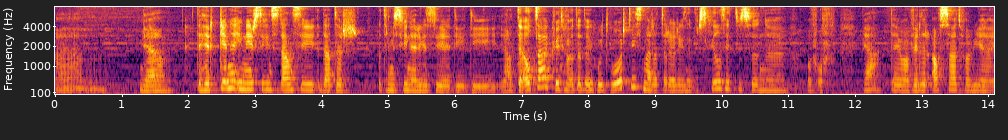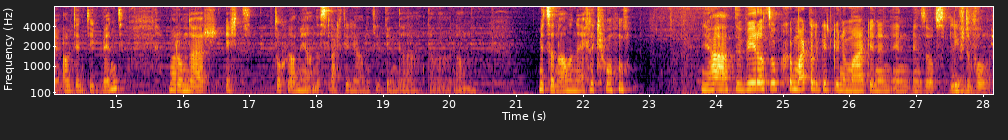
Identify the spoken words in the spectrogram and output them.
um, ja, te herkennen in eerste instantie dat er, dat er misschien ergens die, die, ja, delta, ik weet niet of dat een goed woord is, maar dat er ergens een verschil zit tussen, uh, of, of ja, dat je wat verder afstaat van wie je authentiek bent, maar om daar echt toch wel mee aan de slag te gaan. Ik denk dat, dat we dan met z'n allen eigenlijk gewoon ja, de wereld ook gemakkelijker kunnen maken en, en, en zelfs liefdevoller.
